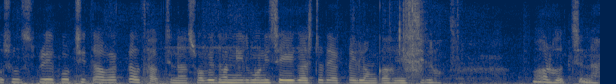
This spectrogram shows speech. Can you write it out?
ওষুধ স্প্রে করছি, তাও একটাও থাকছে না। সবে ধর নীলমণি, সেই গাছটাতে একটাই লঙ্কা হয়েছিল। আর হচ্ছে না।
